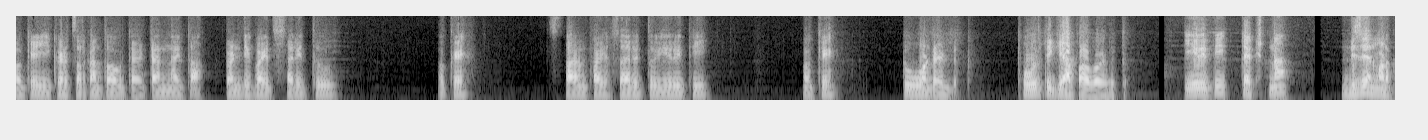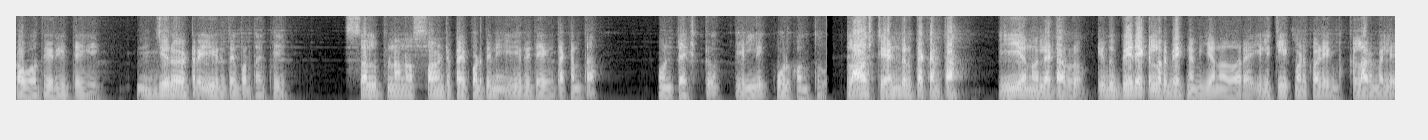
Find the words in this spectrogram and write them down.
ಓಕೆ ಈ ಕಡೆ ಸರ್ಕಂತ ಹೋಗುತ್ತೆ. ಟೆನ್ ಆಯ್ತಾ? ಟ್ವೆಂಟಿ ಫೈವ್ ಸರಿತು ಓಕೆ ಸೆವೆನ್ ಫೈವ್ ಸರಿತು ಈ ರೀತಿ. ಓಕೆ ಟೂ ಹಂಡ್ರೆಡ್ ಪೂರ್ತಿ ಗ್ಯಾಪ್ ಆಗೋಗಿತ್ತು ಈ ರೀತಿ ಟೆಕ್ಸ್ಟ್ನ ಡಿಸೈನ್ ಮಾಡ್ಕೋಬೋದು ಈ ರೀತಿಯಾಗಿ ಜೀರೋ ಇಟ್ರೆ ಈ ರೀತಿ ಬರ್ತೈತಿ. ಸ್ವಲ್ಪ ನಾನು ಸೆವೆಂಟಿ ಫೈವ್ ಕೊಡ್ತೀನಿ, ಈ ರೀತಿ ಇರ್ತಕ್ಕಂಥ ಒಂದು ಟೆಕ್ಸ್ಟ್ ಇಲ್ಲಿ ಕೂಡ್ಕೊಂತು. ಲಾಸ್ಟ್ ಎಂಡ್ ಇರ್ತಕ್ಕಂಥ ಈ ಅನ್ನೋ ಲೆಟರ್ ಇದು ಬೇರೆ ಕಲರ್ ಬೇಕು ನಮಗೆ ಅನ್ನೋದಾದ್ರೆ ಇಲ್ಲಿ ಕ್ಲಿಕ್ ಮಾಡ್ಕೊಳ್ಳಿ ಕಲರ್ ಮೇಲೆ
